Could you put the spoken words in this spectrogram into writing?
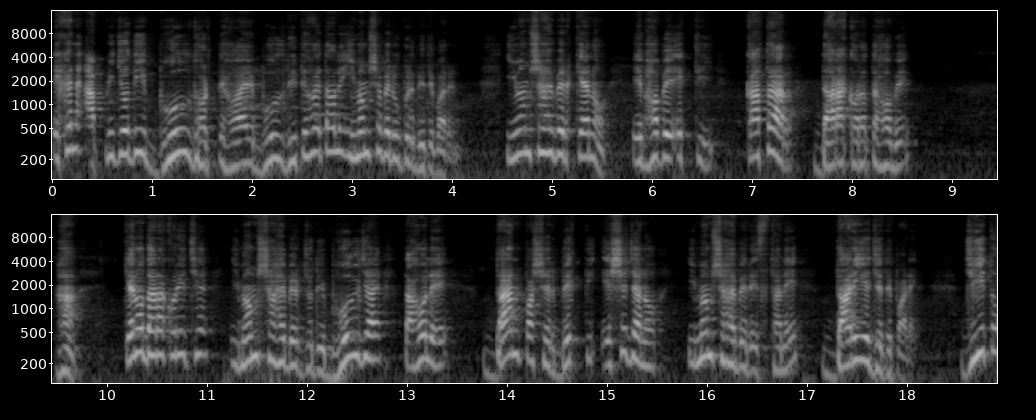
এখানে আপনি যদি ভুল ধরতে হয়, ভুল দিতে হয়, তাহলে ইমাম সাহেবের উপরে দিতে পারেন। ইমাম সাহেবের কেন এভাবে একটি কাতার দাঁড়া করাতে হবে? হ্যাঁ কেন দাঁড়া করিয়েছে? ইমাম সাহেবের যদি ভুল যায়, তাহলে ডান পাশের ব্যক্তি এসে যেন ইমাম সাহেবের স্থানে দাঁড়িয়ে যেতে পারে। যেহেতু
